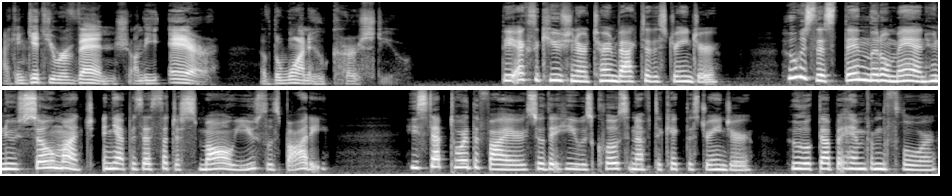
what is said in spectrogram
I can get you revenge on the heir of the one who cursed you. The executioner turned back to the stranger. Who was this thin little man who knew so much and yet possessed such a small, useless body? He stepped toward the fire so that he was close enough to kick the stranger, who looked up at him from the floor.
